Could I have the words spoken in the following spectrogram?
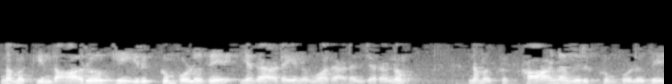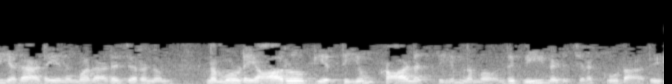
நமக்கு இந்த ஆரோக்கியம் இருக்கும் பொழுதே எதை அடையணுமோ அதை அடைஞ்சிடணும். நமக்கு காலம் இருக்கும் பொழுதே எதை அடையணுமோ அதை அடைஞ்சிடணும். நம்மளுடைய ஆரோக்கியத்தையும் காலத்தையும் நம்ம வந்து வீணடிச்சிடக் கூடாது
